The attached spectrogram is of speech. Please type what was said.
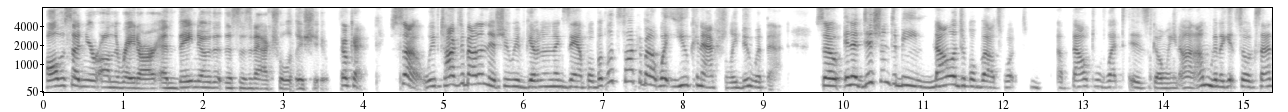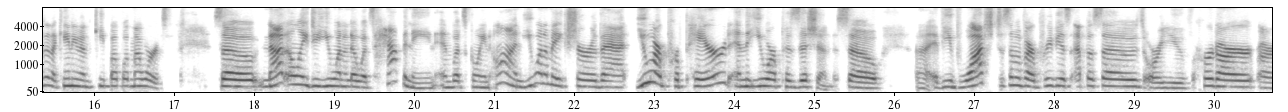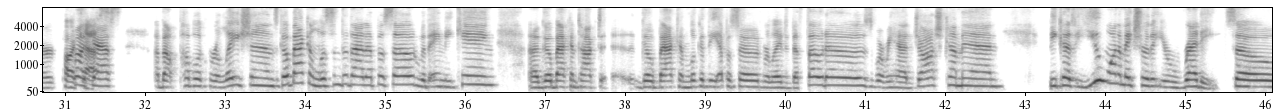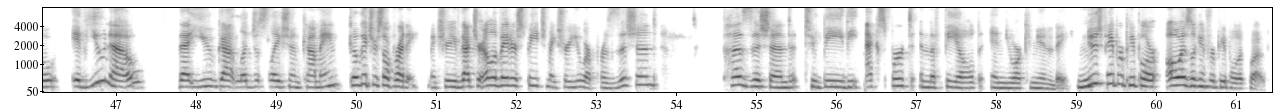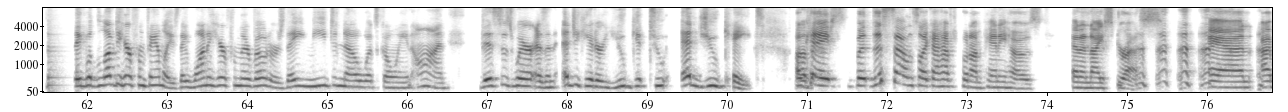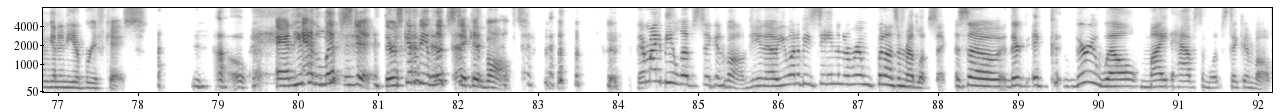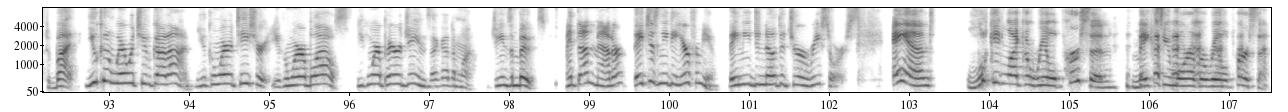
all of a sudden you're on the radar and they know that this is an actual issue. Okay. So we've talked about an issue, we've given an example, but let's talk about what you can actually do with that. So in addition to being knowledgeable about what about what is going on, I'm going to get so excited I can't even keep up with my words. So not only do you want to know what's happening and what's going on, you want to make sure that you are prepared and that you are positioned. So uh, if you've watched some of our previous episodes or you've heard our, our podcast. podcast about public relations, go back and listen to that episode with Amy King. Uh, go back and talk to, go back and look at the episode related to photos where we had Josh come in because you want to make sure that you're ready. So if you know that you've got legislation coming, go get yourself ready. Make sure you've got your elevator speech, make sure you are positioned positioned to be the expert in the field in your community. Newspaper people are always looking for people to quote. They would love to hear from families. They want to hear from their voters. They need to know what's going on. This is where, as an educator, you get to educate. Okay, others. but this sounds like I have to put on pantyhose and a nice dress, and I'm going to need a briefcase. No. And, you and lipstick. There's going to be lipstick involved there might be lipstick involved. You know, you want to be seen in a room, put on some red lipstick. So there, it very well might have some lipstick involved, but you can wear what you've got on. You can wear a t-shirt, you can wear a blouse, you can wear a pair of jeans. I got them on jeans and boots. It doesn't matter. They just need to hear from you. They need to know that you're a resource. And looking like a real person makes you more of a real person.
